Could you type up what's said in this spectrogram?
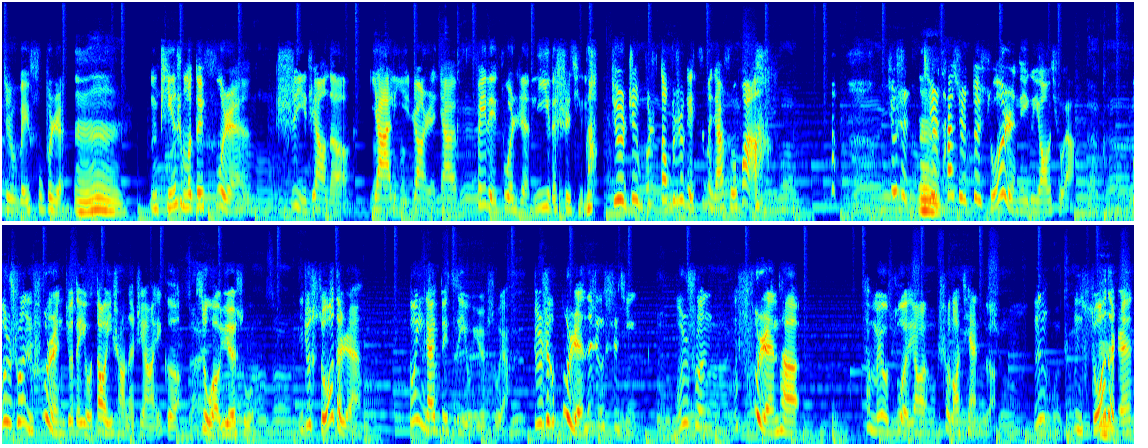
就是为富不仁。嗯，你凭什么对富人施以这样的压力，让人家非得做仁义的事情呢？就是这不是倒不是给资本家说话，就是其实他是对所有人的一个要求呀，不是说你富人你就得有道义上的这样一个自我约束，你就所有的人。都应该对自己有约束呀，就是这个不仁的这个事情，不是说富人他他没有做要受到谴责，那你所有的人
